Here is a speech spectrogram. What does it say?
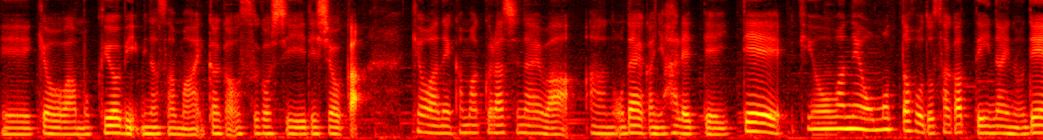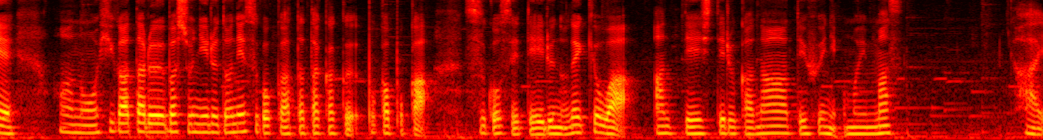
えー、今日は木曜日皆様いかがお過ごしでしょうか？今日はね鎌倉市内はあの穏やかに晴れていて気温はね思ったほど下がっていないのであの日が当たる場所にいるとねすごく暖かくポカポカ過ごせているので今日は安定してるかなっていうふうに思います。はい、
